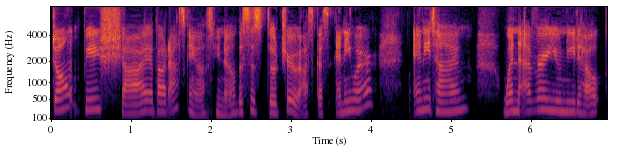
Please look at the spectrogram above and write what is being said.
don't be shy about asking us, you know, this is so true. Ask us anywhere, anytime, whenever you need help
